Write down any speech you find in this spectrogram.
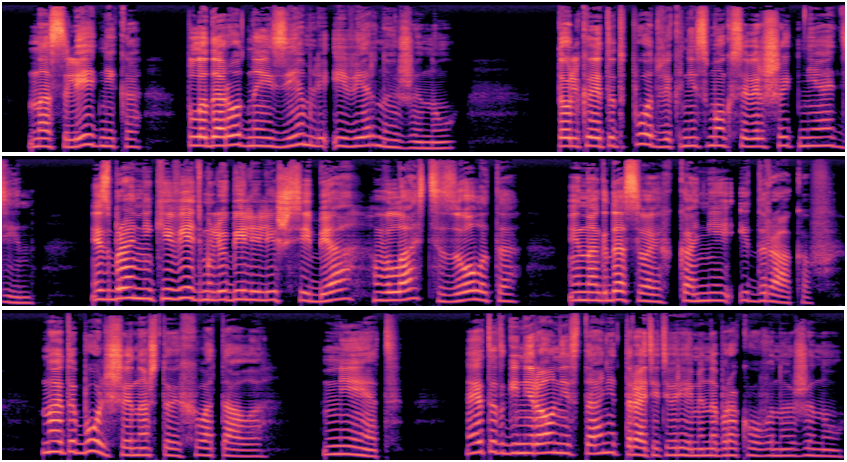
— наследника, плодородные земли и верную жену. Только этот подвиг не смог совершить ни один. Избранники ведьм любили лишь себя, власть, золото, иногда своих коней и драков. Но это большее, на что их хватало. Нет, этот генерал не станет тратить время на бракованную жену.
